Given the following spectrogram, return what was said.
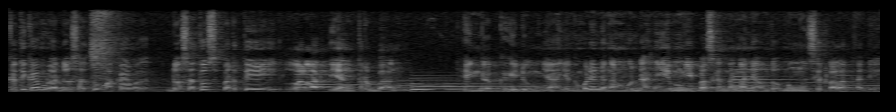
ketika melihat dosa itu maka dosa itu seperti lalat yang terbang hinggap ke hidungnya yang kemudian dengan mudahnya ia mengibaskan tangannya untuk mengusir lalat tadi.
